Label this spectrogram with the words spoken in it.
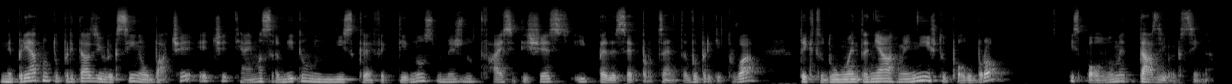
Неприятното при тази вакцина обаче е, че тя има сравнително ниска ефективност между 26 и 50%. Въпреки това, тъй като до момента нямахме нищо по-добро, използваме тази вакцина.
